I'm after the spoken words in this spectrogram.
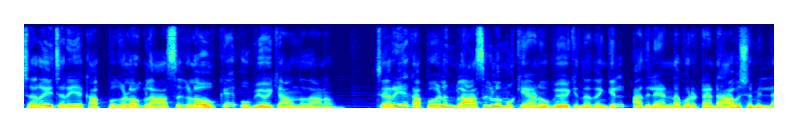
ചെറിയ ചെറിയ കപ്പുകളോ ഗ്ലാസ്സുകളോ ഒക്കെ ഉപയോഗിക്കാവുന്നതാണ്. ചെറിയ കപ്പുകളും ഗ്ലാസ്സുകളും ഒക്കെയാണ് ഉപയോഗിക്കുന്നതെങ്കിൽ അതിൽ എണ്ണ പുരട്ടേണ്ട ആവശ്യമില്ല.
